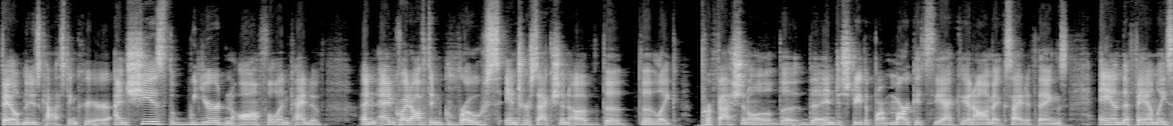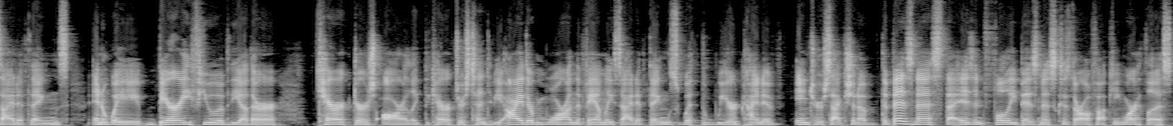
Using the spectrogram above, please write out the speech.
failed newscasting career, and she is the weird and awful and kind of and and quite often gross intersection of the the like professional the the industry the markets the economic side of things and the family side of things in a way very few of the other characters are. Like the characters tend to be either more on the family side of things with the weird kind of intersection of the business that isn't fully business because they're all fucking worthless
